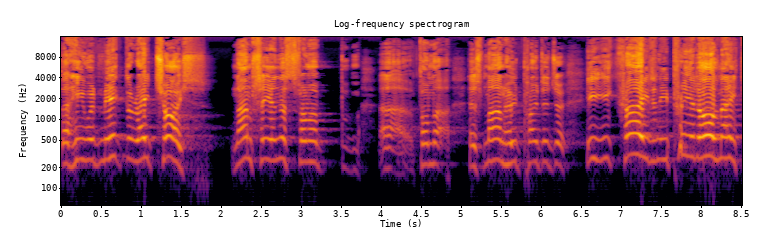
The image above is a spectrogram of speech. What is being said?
That he would make the right choice. And I'm saying this from a uh, from a, his manhood point of view. He, he cried and he prayed all night.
